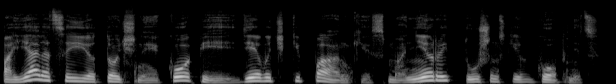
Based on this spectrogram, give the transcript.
появятся ее точные копии девочки-панки с манерой тушинских гопниц,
